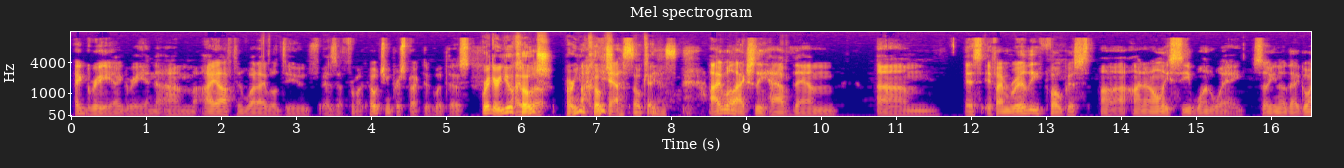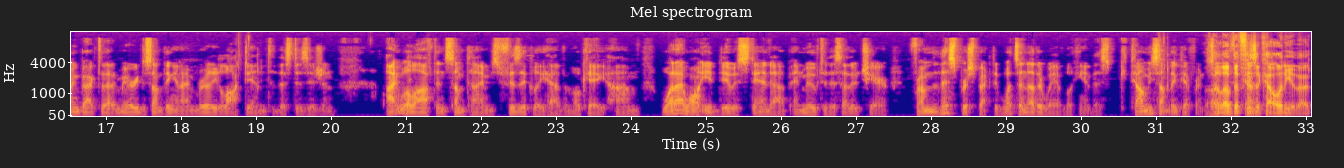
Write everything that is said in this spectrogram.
I agree. I agree. And um, I often, what I will do as a, from a coaching perspective with this. Greg, are you a coach? Will, are you a coach? Uh, yes. Okay. Yes. I will actually have them, um, as if I'm really focused uh, on, I only see one way. So, you know, that going back to that, I'm married to something and I'm really locked into this decision. I will often sometimes physically have them, okay, um, what I want you to do is stand up and move to this other chair from this perspective, what's another way of looking at this? Tell me something different. So, I love the physicality of that.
